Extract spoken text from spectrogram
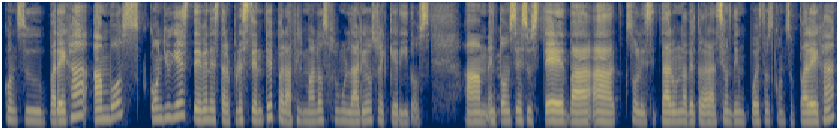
con su pareja, ambos cónyuges deben estar presentes para firmar los formularios requeridos. entonces, usted va a solicitar una declaración de impuestos con su pareja,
